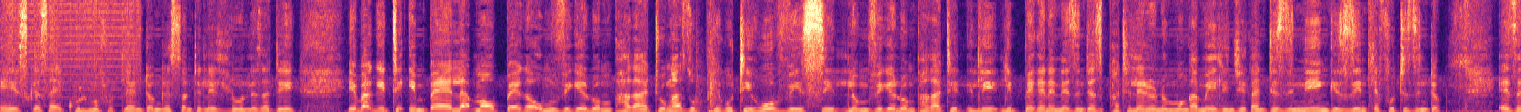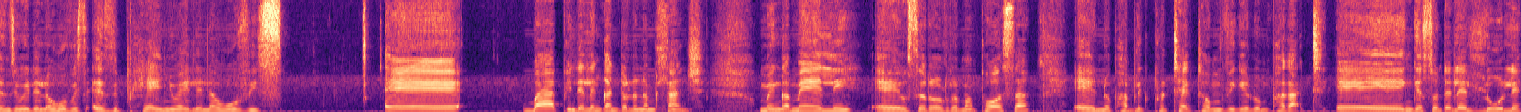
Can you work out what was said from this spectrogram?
Eh sike sayikhuluma futhi lento ngesonto ledlule zathi yebakithi impela mawubheka umvikelo womphakathi ungaze uphika ukuthi ihovisi lomvikelo womphakathi libhekene nezinto eziphathelene nomongameli nje kanti ziningi izinhle futhi izinto ezenziwe ile hovisi eziphenywa ile la hovisi eh bayaphindela enkantolo namhlanje. Umengameli eh uCyril Ramaphosa eh no public protector umvikelo womphakathi. Eh ngesonto ledlule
